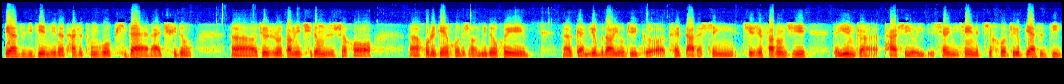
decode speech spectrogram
，BSG 电机呢，它是通过皮带来驱动，呃，就是说当你启动的时候，呃或者点火的时候，你都会呃感觉不到有这个太大的声音。其实发动机。的运转，它是有一个相相应的之后，这个 B S D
